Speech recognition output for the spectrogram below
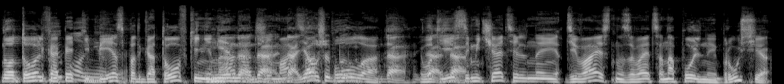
Но только, опять-таки, без да. подготовки не, Не надо надо, да, отжиматься да, я от уже был- пола. да, И вот да, есть да. замечательный девайс, называется напольные брусья,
